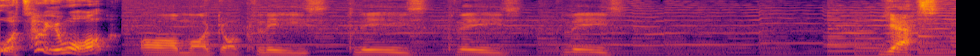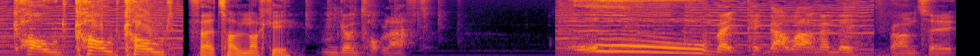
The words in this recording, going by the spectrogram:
Oh, I tell you what. Oh, my God. Please. Please. Please. Please. Yes. Cold, cold, cold. Third time lucky. I'm going top left. Oh, mate, pick that one out, Mendy. Round two.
